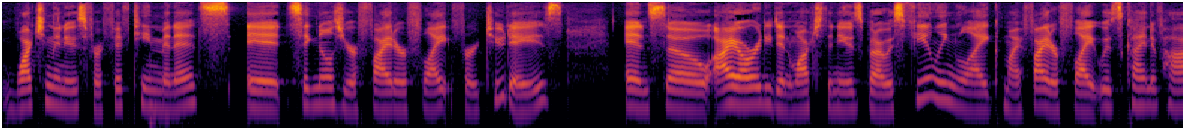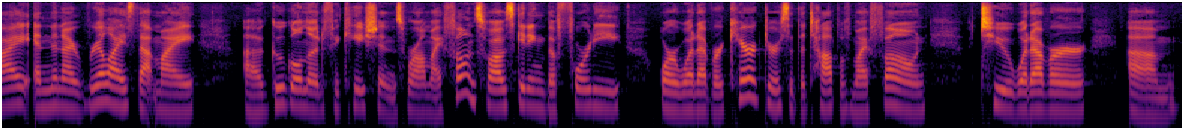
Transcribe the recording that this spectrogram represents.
watching the news for 15 minutes, it signals your fight or flight for 2 days. And so I already didn't watch the news, but I was feeling like my fight or flight was kind of high. And then I realized that my uh, Google notifications were on my phone. So I was getting the 40 or whatever characters at the top of my phone to whatever, um,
